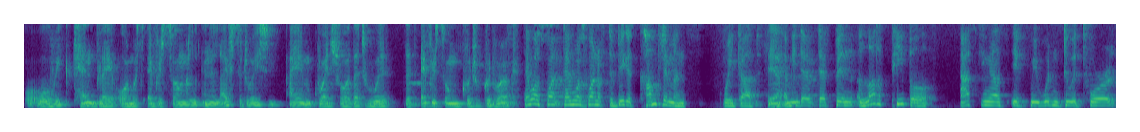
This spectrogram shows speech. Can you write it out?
or we can play almost every song in a live situation. I am quite sure that we, that every song could could work. That was one that was one of the biggest compliments we got. Yeah. I mean there there've been a lot of people asking us if we wouldn't do a tour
